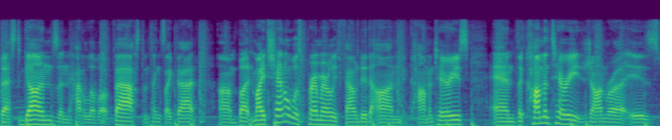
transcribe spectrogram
best guns and how to level up fast and things like that. Um, but my channel was primarily founded on commentaries and the commentary genre is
